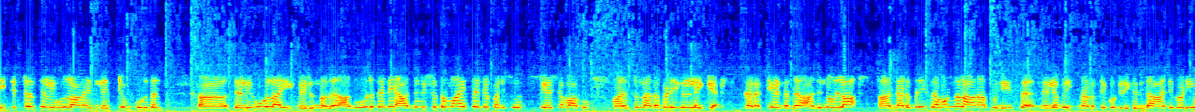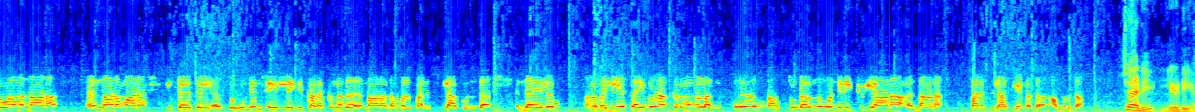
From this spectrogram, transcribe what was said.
ഡിജിറ്റൽ തെളിവുകളാണ് ഇതിൽ ഏറ്റവും കൂടുതൽ തെളിവുകളായി വരുന്നത്. അതുകൊണ്ട് തന്നെ അത് വിശദമായി തന്നെ പരിശോധിച്ച ശേഷമാകും അടുത്ത നടപടികളിലേക്ക് കടക്കേണ്ടത്. അതിനുള്ള നടപടിക്രമങ്ങളാണ് പോലീസ് നിലവിൽ നടത്തിക്കൊണ്ടിരിക്കുന്നത്. ആദ്യപടിയോളം എന്നാണ് എന്നോണമാണ് ഇത്തരത്തിൽ ചോദ്യം ചെയ്യലിലേക്ക് കടക്കുന്നത് എന്നാണ് നമ്മൾ മനസ്സിലാക്കുന്നത്. എന്തായാലും വലിയ സൈബർ ആക്രമണങ്ങൾ അതിപ്പോഴും തുടർന്നുകൊണ്ടിരിക്കുകയാണ് എന്നാണ് മനസ്സിലാക്കേണ്ടത്. അമൃത. ശരി ലിഡിയ.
